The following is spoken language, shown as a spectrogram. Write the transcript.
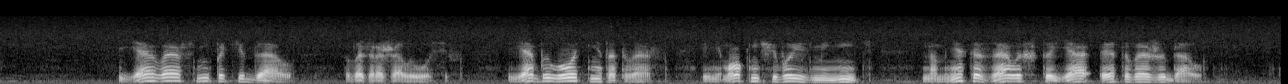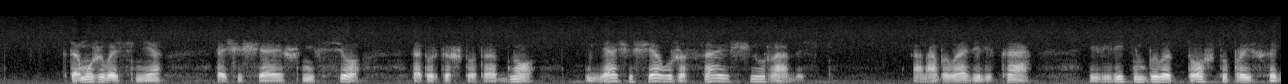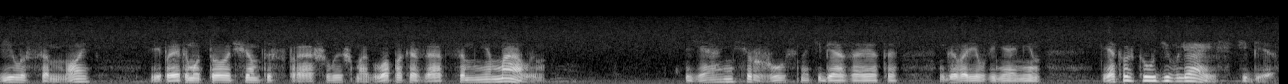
«Я вас не покидал», — возражал Иосиф. «Я был отнят от вас и не мог ничего изменить, но мне казалось, что я этого ожидал. К тому же во сне ощущаешь не все, а только что-то одно — я ощущал ужасающую радость. Она была велика, и великим было то, что происходило со мной, и поэтому то, о чем ты спрашиваешь, могло показаться мне малым. «Я не сержусь на тебя за это», — говорил Вениамин, — «я только удивляюсь тебе».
